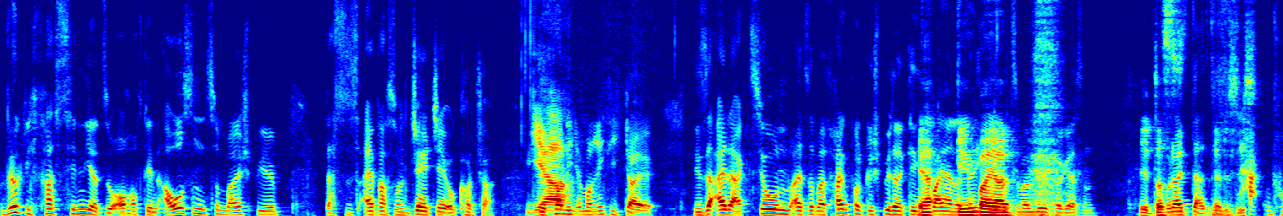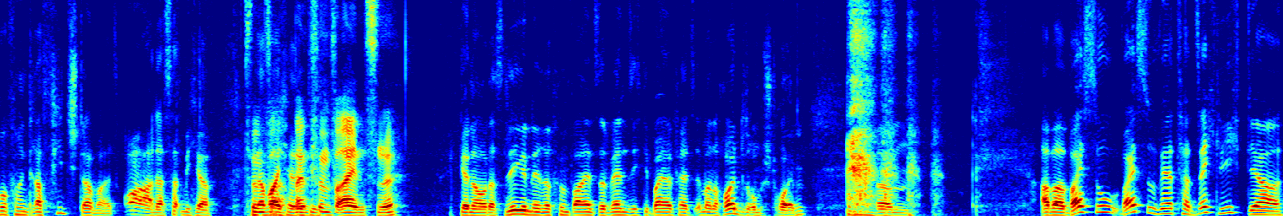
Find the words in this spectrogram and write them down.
wirklich fasziniert, so auch auf den Außen zum Beispiel, das ist einfach so ein JJ Okocha. Den fand Ja, ich immer richtig geil. Diese eine Aktion, als er bei Frankfurt gespielt hat gegen Ja, Bayern, das gegen werde ich Bayern. niemals in meinem vergessen. das Oder da, ja, dieses das Hackentor von Grafitsch damals. Oh, das hat mich ja, fünf, war ich ja beim richtig- 5-1, ne? Genau, das legendäre 5-1, da werden sich die Bayern-Fans immer noch heute drum sträuben. ähm, aber weißt du, weißt du, wer tatsächlich der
